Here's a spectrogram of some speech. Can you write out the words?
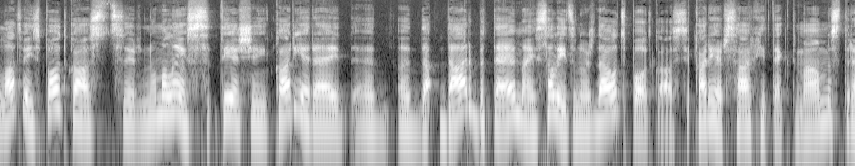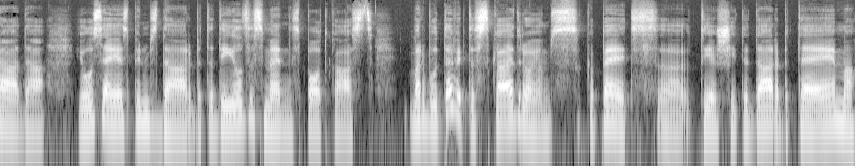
Latvijas podkāstus, ir nu, liekas, tieši karjerai, darba tēmai salīdzinoši daudz podkāstu. Karjeras arhitekta mamma strādā, jūsējies pirms darba, tad Ilzas Mednes podkāsts. Varbūt tev ir tas skaidrojums, kāpēc tieši šī darba tēma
